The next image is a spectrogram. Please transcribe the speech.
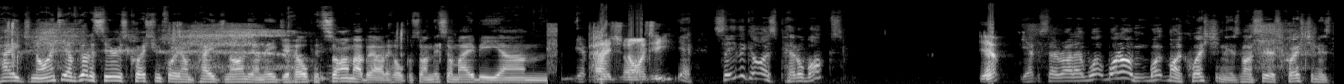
Page 90. I've got a serious question for you on page 90. I need your help with. Si might be able to help us on this, or maybe. Um, yep. Page 90. Yeah. See the guy's pedal box? Yep. Yep. So right, what what I'm, what my question is, my serious question is,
